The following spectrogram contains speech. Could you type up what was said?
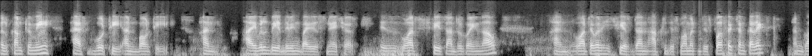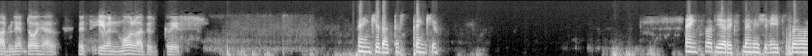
will come to me as booty and bounty. And I will be living by his nature. This is what she is undergoing now. And whatever she has done up to this moment is perfect and correct. And God will endow her with even more of his grace. Thank you, doctor. Thank you. Thanks for your explanation. It's uh,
